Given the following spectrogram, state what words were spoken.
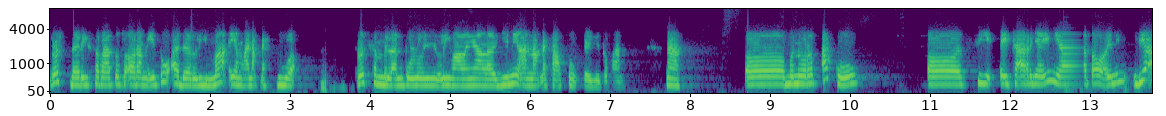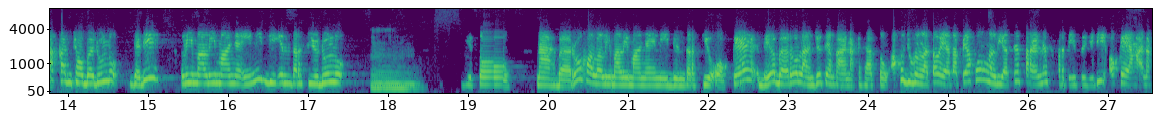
Terus dari 100 orang itu ada 5 yang anak S2. Terus 95-nya lagi nih anak S1 kayak gitu kan. Nah, eh, menurut aku eh, si HR-nya ini atau ini dia akan coba dulu. Jadi lima-limanya ini di interview dulu Hmm. gitu. Nah, baru kalau lima-limanya ini di interview oke, dia baru lanjut yang ke anak S1. Aku juga nggak tahu ya, tapi aku ngelihatnya trennya seperti itu. Jadi, oke yang anak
